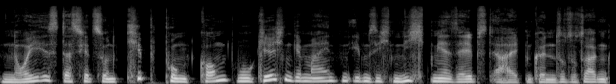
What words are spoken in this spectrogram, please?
neu ist, dass jetzt so ein Kipppunkt kommt, wo Kirchengemeinden eben sich nicht mehr selbst erhalten können, sozusagen,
